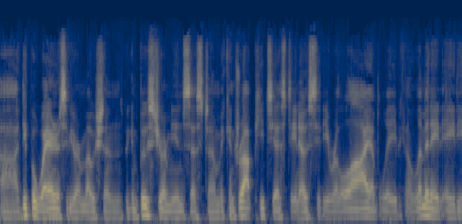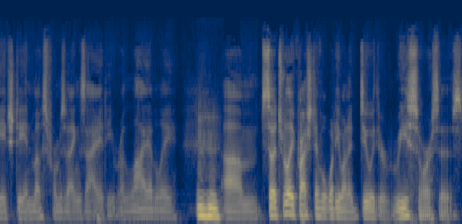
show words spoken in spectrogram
uh, deep awareness of your emotions. We can boost your immune system. We can drop PTSD and OCD reliably. We can eliminate ADHD and most forms of anxiety reliably. Um, so it's really a question of well, what do you want to do with your resources?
